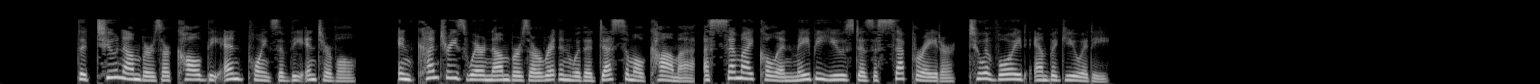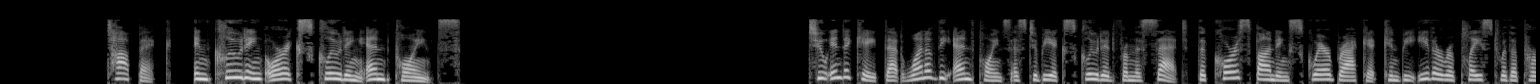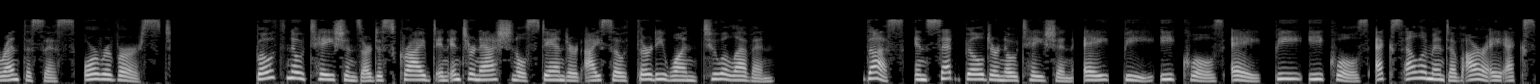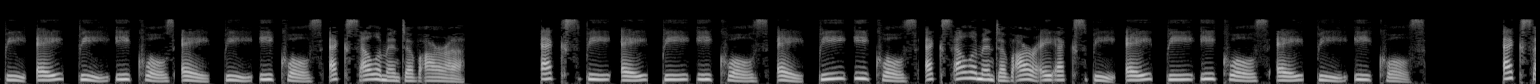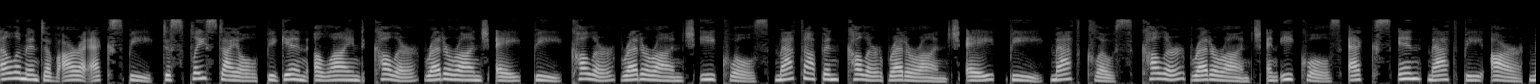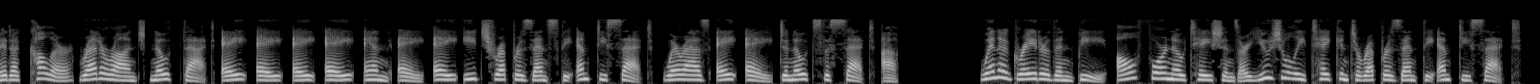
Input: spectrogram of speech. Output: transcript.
the two numbers are called the endpoints of the interval. In countries where numbers are written with a decimal comma, a semicolon may be used as a separator, to avoid ambiguity. Topic. Including or excluding endpoints To indicate that one of the endpoints is to be excluded from the set, the corresponding square bracket can be either replaced with a parenthesis, or reversed. Both notations are described in International Standard ISO 31-11. Thus, in set builder notation, A, B equals A, B equals X element of R A X B, A, B equals A, B equals X element of R A x b a b equals a b equals x element of R a x b a b equals a b equals X element of ara x b display style begin aligned color red orange a b color red orange equals math open color red orange a b math close color red orange and equals x in math b r mid a color red orange note that a a a a and a a each represents the empty set whereas a a denotes the set a when A greater than B, all four notations are usually taken to represent the empty set.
